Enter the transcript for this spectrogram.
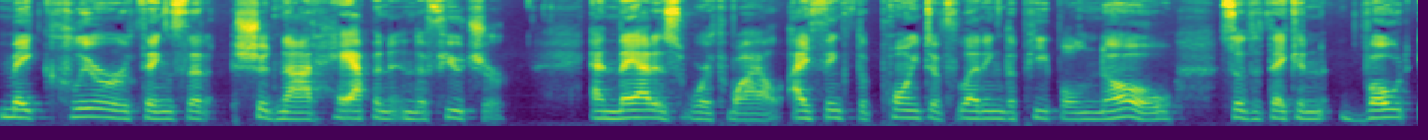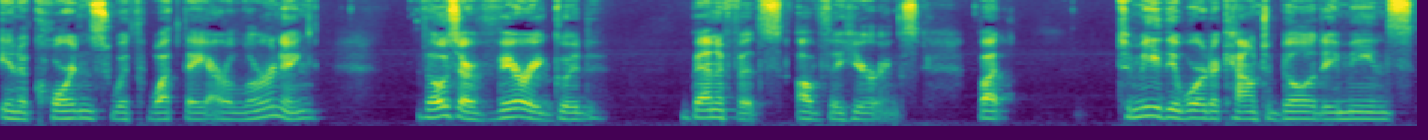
make clearer things that should not happen in the future. And that is worthwhile. I think the point of letting the people know so that they can vote in accordance with what they are learning, those are very good benefits of the hearings. But to me, the word accountability means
